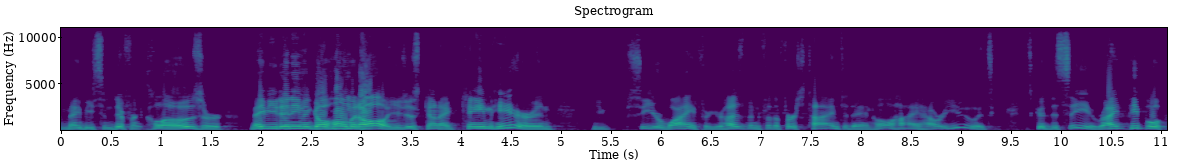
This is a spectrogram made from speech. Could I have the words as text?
maybe some different clothes, or maybe you didn't even go home at all. You just kind of came here and you see your wife or your husband for the first time today, and oh, hi, how are you? It's, it's good to see you, right? People,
